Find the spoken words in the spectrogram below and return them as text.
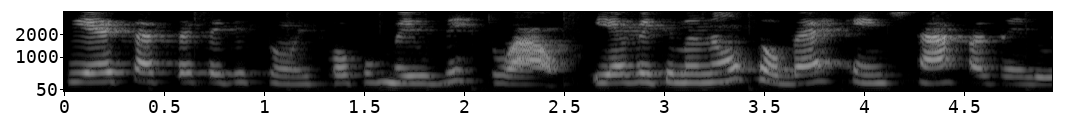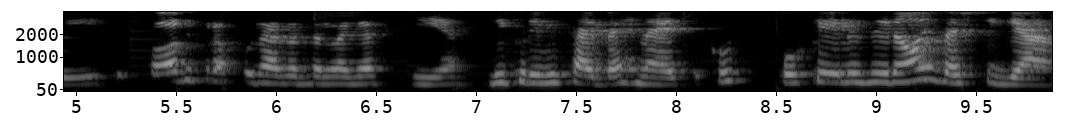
Se essas perseguições for por meio virtual e a vítima não souber quem está fazendo isso, pode procurar a delegacia de crimes cibernéticos, porque eles irão investigar.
